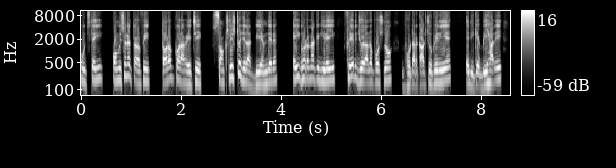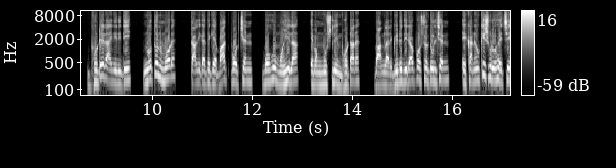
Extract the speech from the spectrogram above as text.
খুঁজতেই কমিশনের তরফে তলব করা হয়েছে। সংশ্লিষ্ট জেলার ডিএমদের এই ঘটনাকে ঘিরেই ফের জোরালো প্রশ্ন ভোটার কারচুপি নিয়ে। এদিকে বিহারে ভোটের রাজনীতিতে নতুন মোড় তালিকা থেকে বাদ পড়ছেন বহু মহিলা এবং মুসলিম ভোটার। বাংলার বিরোধীরাও প্রশ্ন তুলছেন এখানেও কি শুরু হয়েছে?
